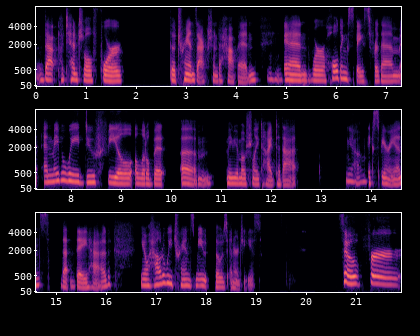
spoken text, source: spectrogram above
that potential for the transaction to happen and we're holding space for them and maybe we do feel a little bit um maybe emotionally tied to that yeah. experience that they had you know how do we transmute those energies So for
